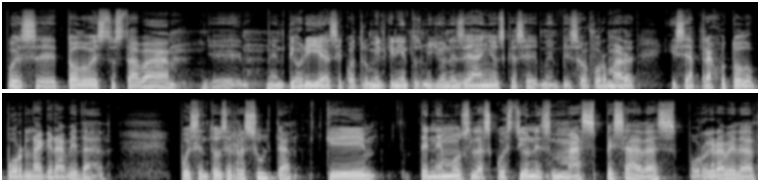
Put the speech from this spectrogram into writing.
pues eh, todo esto estaba eh, en teoría hace 4.500 millones de años que se empezó a formar y se atrajo todo por la gravedad pues entonces resulta que tenemos las cuestiones más pesadas por gravedad,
